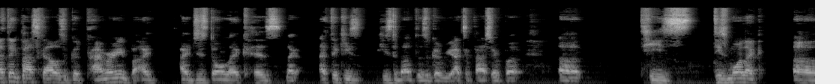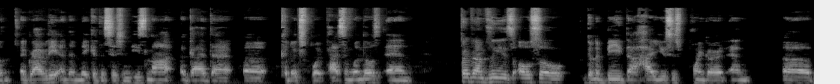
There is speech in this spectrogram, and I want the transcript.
I think Pascal is a good primary, but I I just don't like his like I think he's he's developed as a good reactive passer, but uh, he's he's more like uh, a gravity and then make a decision. He's not a guy that uh, could exploit passing windows. And Fred VanVleet is also going to be the high usage point guard, and uh,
